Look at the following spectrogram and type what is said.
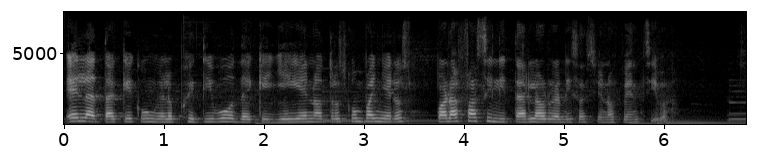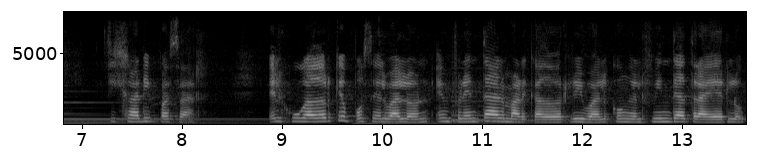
el ataque con el objetivo de que lleguen otros compañeros para facilitar la organización ofensiva. Fijar y pasar. El jugador que posee el balón enfrenta al marcador rival con el fin de atraerlo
